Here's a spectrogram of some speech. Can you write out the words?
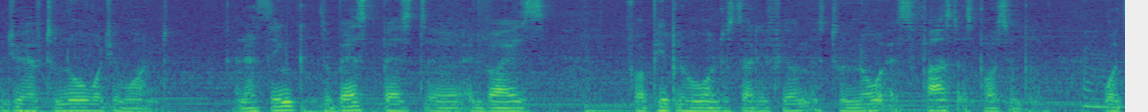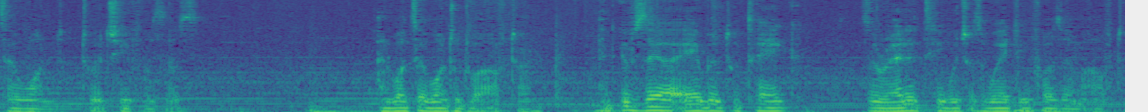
and you have to know what you want. And I think the best best uh, advice for people who want to study film is to know as fast as possible Mhm. what they want to achieve with this and what they want to do after. And if they are able to take the reality which is waiting for them after,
